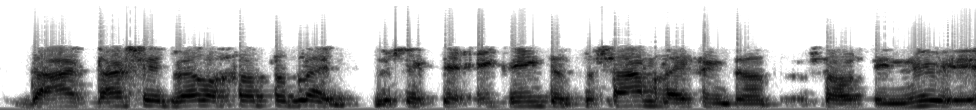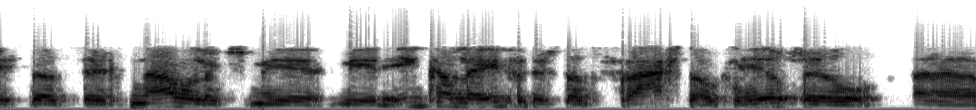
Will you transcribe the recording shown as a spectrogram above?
daar, daar zit wel een groot probleem. Dus ik, ik denk dat de samenleving dat, zoals die nu is, dat zich nauwelijks meer, meer in kan leven. Dus dat vraagt ook heel veel. Uh,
